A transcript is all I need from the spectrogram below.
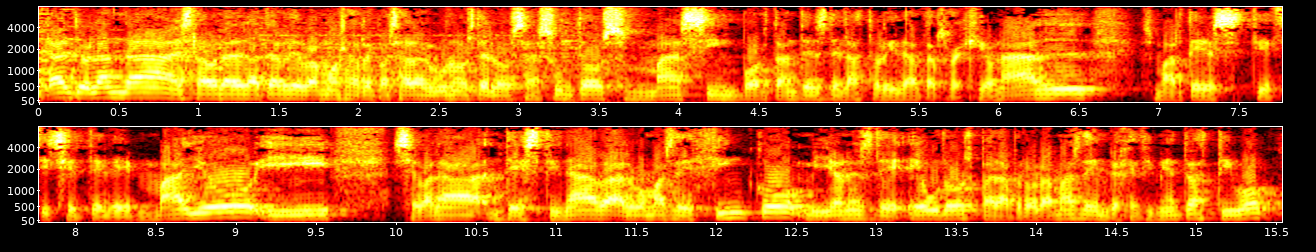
tal, Yolanda? A esta hora de la tarde vamos a repasar algunos de los asuntos más importantes de la actualidad regional. Es martes 17 de mayo y se van a destinar algo más de 5 millones de euros para programas de envejecimiento activo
